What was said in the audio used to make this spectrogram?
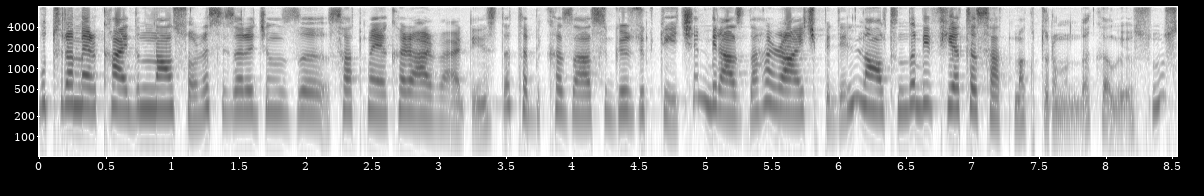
Bu tramer kaydından sonra siz aracınızı satmaya karar verdiğinizde tabii kazası gözüktüğü için biraz daha raiç bedelin altında bir fiyata satmak durumunda kalıyorsunuz.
